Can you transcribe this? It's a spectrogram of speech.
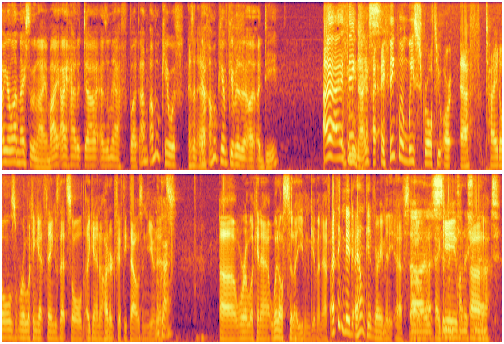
Oh, you're a lot nicer than I am. I, I had it uh, as an F, but I'm, I'm okay with As an yeah, F. I'm okay with giving it a, a D. I, I It can be think nice. I, I think when we scroll through our F titles, we're looking at things that sold again 150,000 units. Okay. Uh, we're looking at what else did I even give an F? I think maybe I don't give very many Fs out. I- Uh, I, Sin and gave Punishment. uh,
